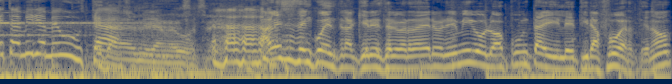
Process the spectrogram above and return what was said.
Esta Miriam me gusta. Esta, mira, me gusta. A veces se encuentra quién es el verdadero enemigo, lo apunta y le tira fuerte, ¿no?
